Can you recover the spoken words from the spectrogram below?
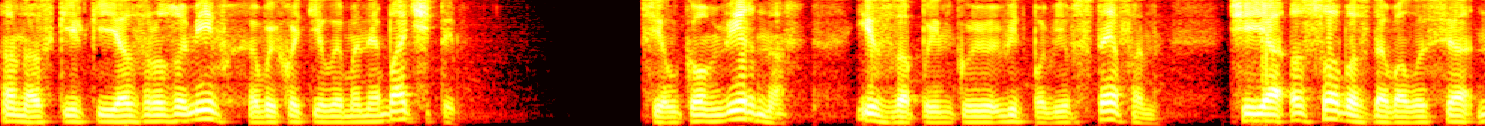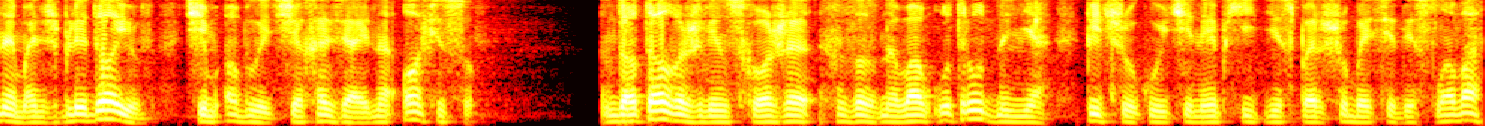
А наскільки я зрозумів, ви хотіли мене бачити? Цілком вірно, із запинкою відповів Стефан, чия особа здавалася не менш блідою, чим обличчя хазяїна офісу. До того ж він, схоже, зазнавав утруднення, підшукуючи необхідні спершу бесіди слова.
